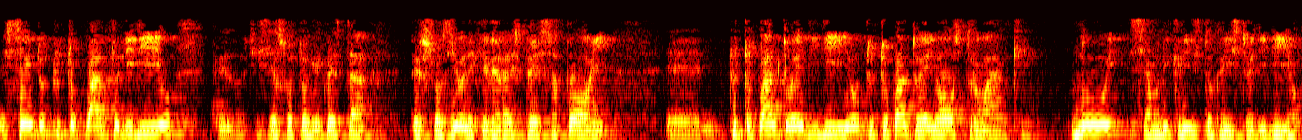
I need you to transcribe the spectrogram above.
essendo tutto quanto di Dio, credo ci sia sotto anche questa persuasione che verrà espressa poi, eh, tutto quanto è di Dio, tutto quanto è nostro anche, noi siamo di Cristo, Cristo è di Dio.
